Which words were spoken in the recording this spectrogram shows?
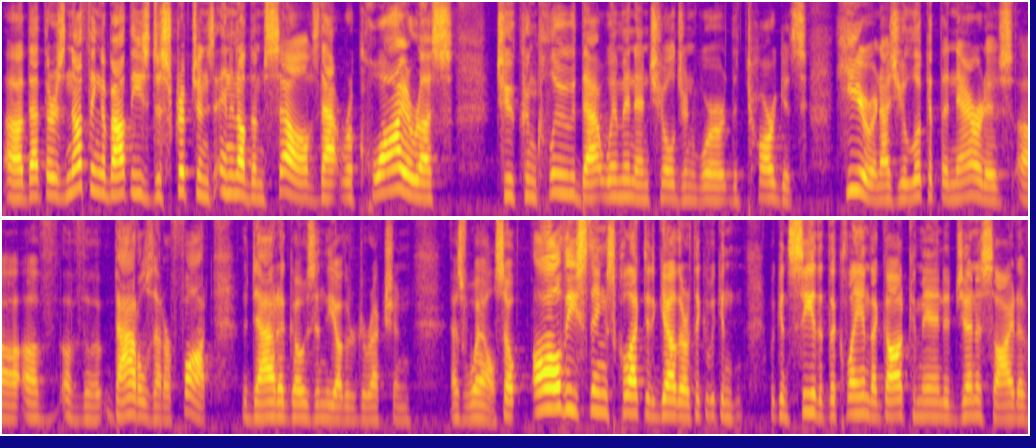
uh, that there's nothing about these descriptions in and of themselves that require us to conclude that women and children were the targets here. And as you look at the narratives uh, of, of the battles that are fought, the data goes in the other direction as well. So all these things collected together, I think we can, we can see that the claim that God commanded genocide of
